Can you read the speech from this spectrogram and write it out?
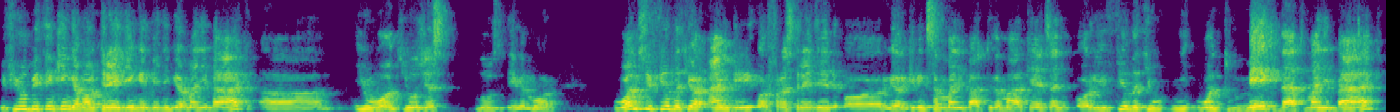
If you'll be thinking about trading and getting your money back, uh, you won't. You'll just lose even more once you feel that you're angry or frustrated or you're giving some money back to the markets and or you feel that you want to make that money back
